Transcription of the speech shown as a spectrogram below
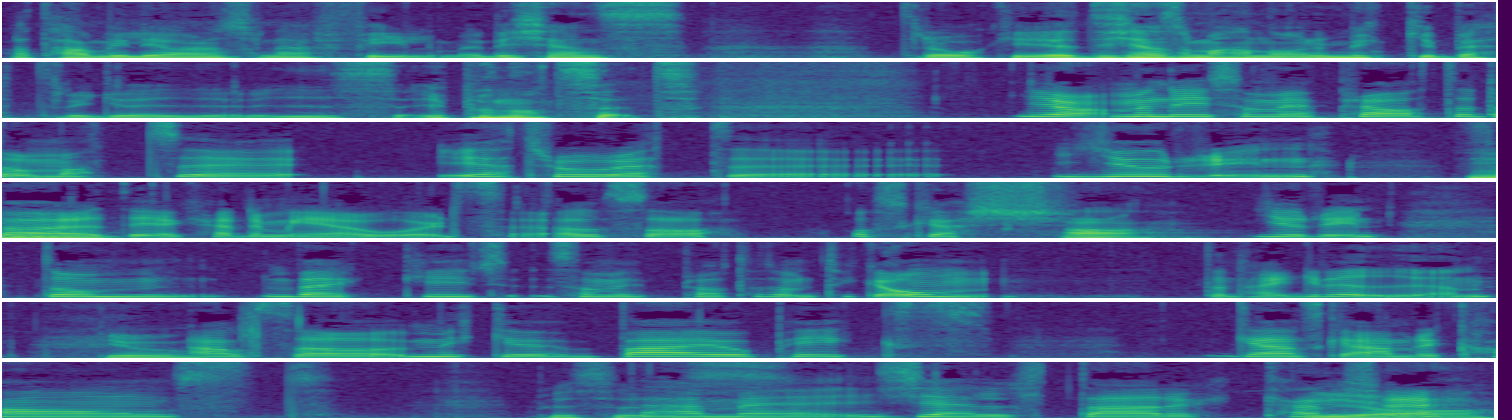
att han vill göra en sån här film. Det känns tråkigt. Det känns som att han har mycket bättre grejer i sig på något sätt. Ja, men det är som vi har pratat om att eh, jag tror att eh, juryn för Mm. The Academy Awards, alltså Oscars Ja, de verkar ju, som vi pratat om tycka om den här grejen. jo, Alltså mycket biopics, ganska amerikanskt, precis. det här med hjältar kanske. Ja,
